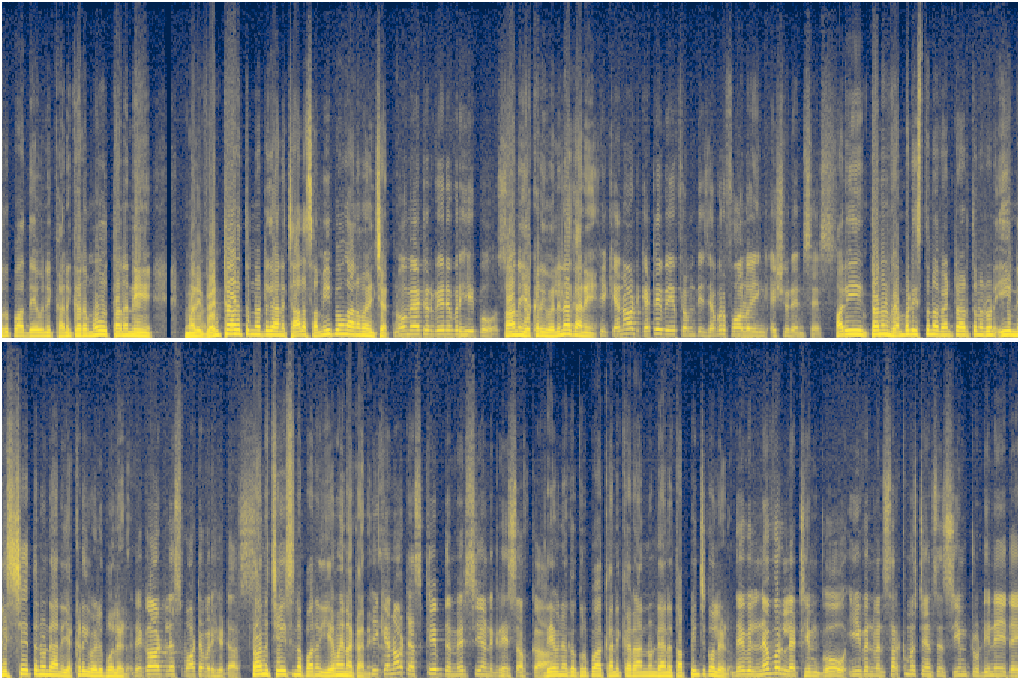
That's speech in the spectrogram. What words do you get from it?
కృప దేవుని కనికరము తనని మరి వెంటాడుతున్నట్లుగా ఆయన చాలా సమీపంగా అనుభవించాడు No matter wherever he goes, తాను ఎక్కడికి వెళ్ళినా కానీ he cannot get away from these ever following assurances. మరి తనను వెంబడిస్తున్న వెంటాడుతున్నటువంటి ఈ నిశ్చయిత నుండి ఆయన ఎక్కడికి వెళ్ళిపోలేడు. రిగార్డ్లెస్ వాట్ ఎవర్ హిట్ డస్ తాను చేసిన పని ఏమైనా కానీ cannot escape the mercy and grace of God దేవుని యొక్క కృప కనికరాని నుండి ఆయన తప్పించుకోలేడు. They will never let him go even when circumstances seem to deny the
